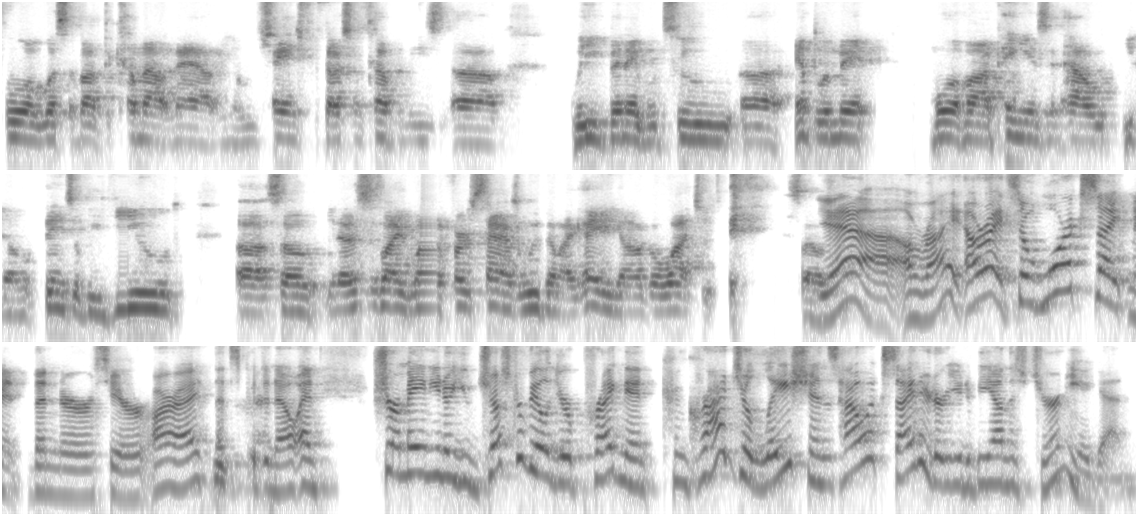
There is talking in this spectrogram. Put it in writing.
for what's about to come out now. You know, we've changed production companies. Uh, we've been able to uh, implement more of our opinions and how you know things will be viewed. Uh, so you know, this is like one of the first times we've been like, "Hey, y'all, go watch it." so yeah, all right, all right. So more excitement than nerves here. All right, that's good to know. And Charmaine, you know, you just revealed you're pregnant. Congratulations. How excited are you to be on this journey again?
